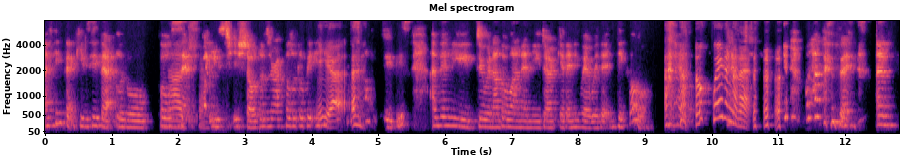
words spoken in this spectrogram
I think that gives you that little full sense that you, your shoulders are up a little bit. Yeah. Oh, do this. And then you do another one and you don't get anywhere with it and think, oh, Okay. Wait a minute. what happened there? And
